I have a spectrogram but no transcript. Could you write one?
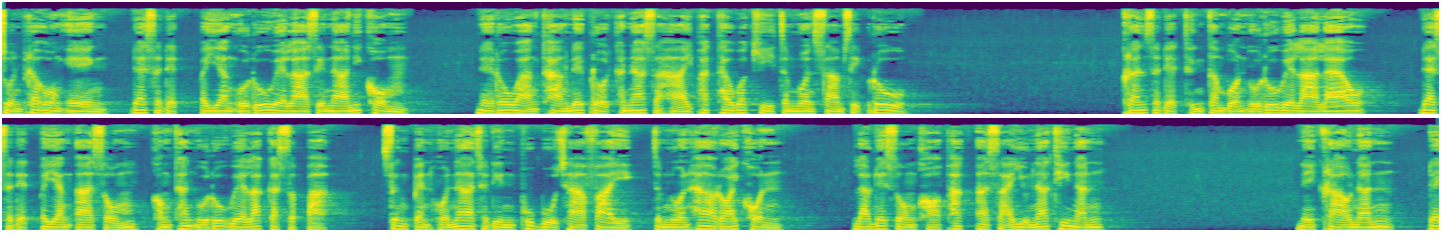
ส่วนพระองค์เองได้เสด็จไปยังอุรุเวลาเสนานิคม ในระหว่างทางได้โปรดคณะสหายพัทธวคีจำนวนสามสิบรูป ครั้นเสด็จถึงตำบลอุรุเวลาแล้ว ได้เสด็จไปยังอาสมของท่านอุรุเวลกัสปะ ซึ่งเป็นหัวหน้าชดินผู้บูชาไฟจำนวนห้าร้อยคน แล้วได้ทรงขอพักอาศัยอยู่หน้าที่นั้น ในคราวนั้นได้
